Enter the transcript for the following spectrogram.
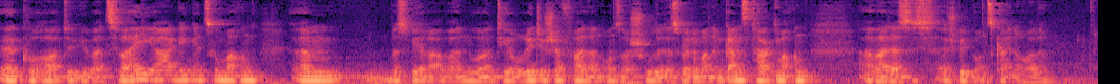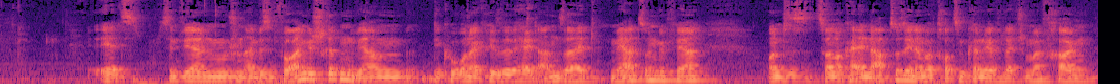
äh, Kohorte über zwei Jahrgänge zu machen. Ähm, das wäre aber nur ein theoretischer Fall an unserer Schule. Das würde man im Ganztag machen, aber das ist, spielt bei uns keine Rolle. Jetzt sind wir nun schon ein bisschen vorangeschritten. Wir haben die Corona-Krise hält an seit März ungefähr. Und es ist zwar noch kein Ende abzusehen, aber trotzdem können wir vielleicht schon mal fragen,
